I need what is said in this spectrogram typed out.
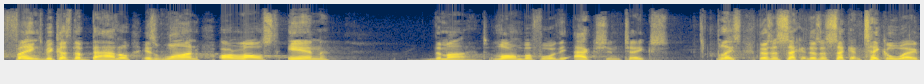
things because the battle is won or lost in the mind long before the action takes place. There's a second, there's a second takeaway,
